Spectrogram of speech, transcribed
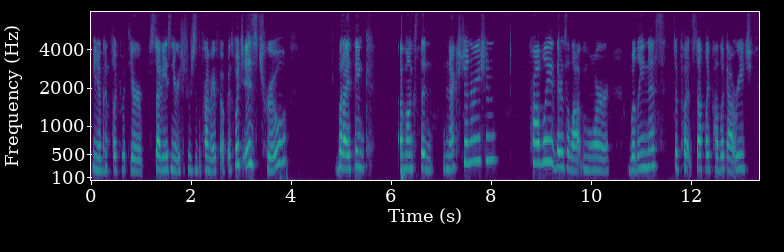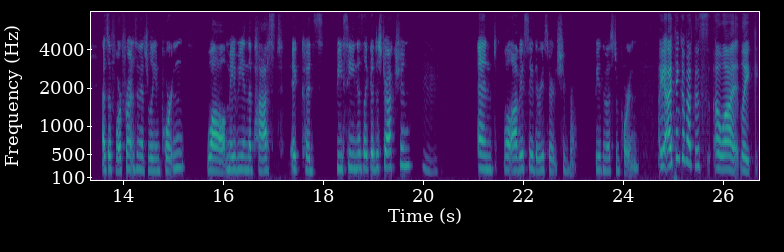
you know conflict with your studies and your research which is the primary focus which is true but i think amongst the next generation probably there's a lot more willingness to put stuff like public outreach as a forefront something that's really important while maybe in the past it could be seen as like a distraction Hmm. and well obviously the research should be the most important Yeah, I think about this a lot. Like,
